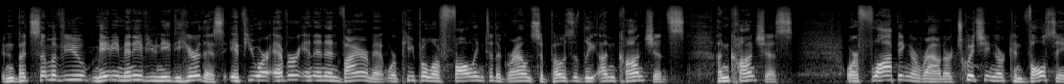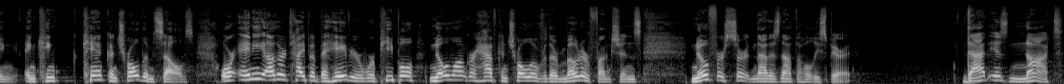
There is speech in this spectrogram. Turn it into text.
But some of you, maybe many of you, need to hear this. If you are ever in an environment where people are falling to the ground, supposedly unconscious, unconscious, or flopping around, or twitching, or convulsing, and can, can't control themselves, or any other type of behavior where people no longer have control over their motor functions, know for certain that is not the Holy Spirit. That is not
